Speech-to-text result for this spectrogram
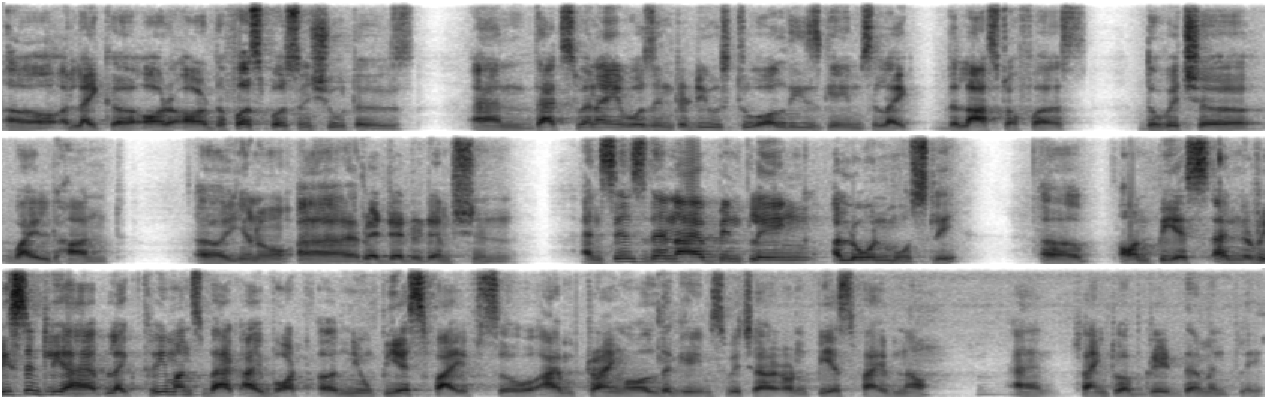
uh, like or or the first person shooters. And that's when i was introduced to all these games like the last of us the witcher wild hunt you know red dead redemption. And since then i have been playing alone mostly uh, on PS. And recently, I have like three months back, I bought a new PS5. So I'm trying all the games which are on PS5 now and trying to upgrade them and play.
